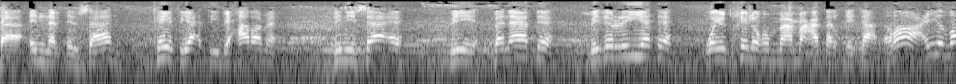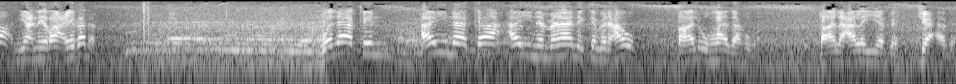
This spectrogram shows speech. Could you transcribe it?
فإن الإنسان كيف يأتي بحرمه بنسائه ببناته بذريته ويدخلهم مع معة القتال. راعي ضأن يعني راعي غنم. ولكن أين أين مالك بن عوف؟ قالوا هذا هو. قال علي به جاء به.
